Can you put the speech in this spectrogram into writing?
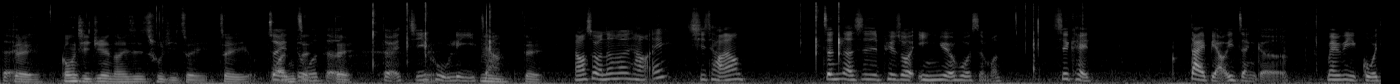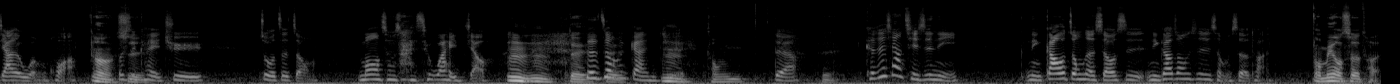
对。对，宫崎骏的东西是触及最最最完整多的对，对，吉普力这样。嗯，对，然后所以我那时候想，哎、其实好像真的是，譬如说音乐或什么，是可以代表一整个 maybe 国家的文化，嗯，是，或是可以去做这种某种程度上是外交。嗯嗯，对的这种对。感觉。嗯，同意，对啊，对。可是像其实你，你高中的时候是，你高中是什么社团？我没有社团，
